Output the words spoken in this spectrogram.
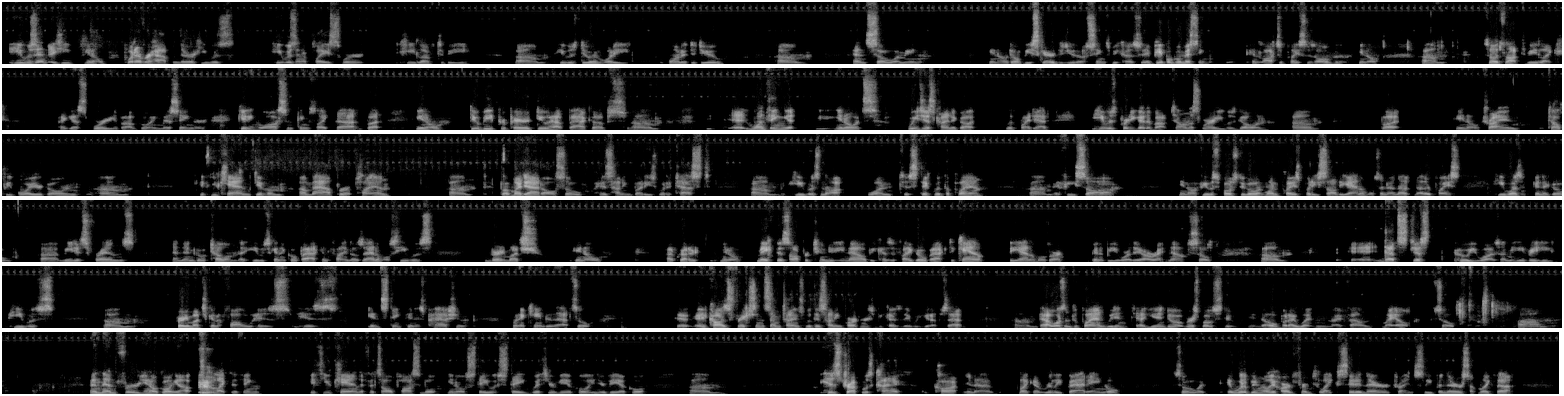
he was in he you know whatever happened there he was he was in a place where he loved to be. Um, he was doing what he wanted to do. Um, and so, I mean, you know, don't be scared to do those things because people go missing in lots of places all over, you know. Um, so it's not to be like I guess, worried about going missing or getting lost and things like that. But, you know, do be prepared, do have backups. Um, it, one thing that, you know, it's, we just kind of got with my dad. He was pretty good about telling us where he was going. Um, but, you know, try and tell people where you're going. Um, if you can, give them a map or a plan. Um, but my dad also, his hunting buddies would attest. Um, he was not one to stick with the plan. Um, if he saw, you know, if he was supposed to go in one place, but he saw the animals in another place, he wasn't going to go uh, meet his friends and then go tell them that he was going to go back and find those animals. He was very much, you know, I've got to, you know, make this opportunity now because if I go back to camp, the animals aren't going to be where they are right now. So um, eh, that's just who he was. I mean, he he he was um, very much going to follow his his instinct and his passion when it came to that. So it, it, caused friction sometimes with his hunting partners because they would get upset. Um, that wasn't the plan. We didn't. You didn't do what we are supposed to. You know, but I went and I found my elk. So, um, and then for you know going out like the thing, if you can, if it's all possible, you know, stay stay with your vehicle in your vehicle. Um, his truck was kind of caught in a like a really bad angle. So it, would it would have been really hard for him to like sit in there or try and sleep in there or something like that.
